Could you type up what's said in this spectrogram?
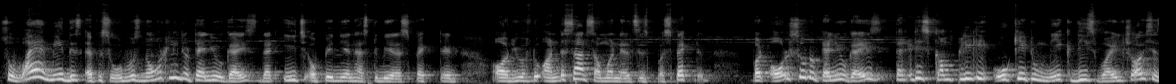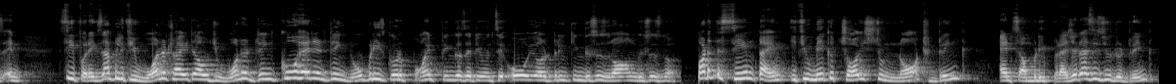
So, why I made this episode was not only to tell you guys that each opinion has to be respected or you have to understand someone else's perspective, but also to tell you guys that it is completely okay to make these wild choices. And see, for example, if you want to try it out, you want to drink, go ahead and drink. Nobody's going to point fingers at you and say, oh, you're drinking, this is wrong, this is not. But at the same time, if you make a choice to not drink and somebody pressurizes you to drink,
